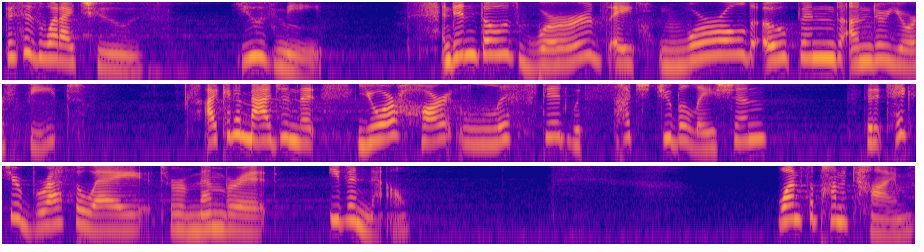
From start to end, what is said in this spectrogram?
This is what I choose. Use me. And in those words, a world opened under your feet. I can imagine that your heart lifted with such jubilation that it takes your breath away to remember it even now. Once upon a time,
